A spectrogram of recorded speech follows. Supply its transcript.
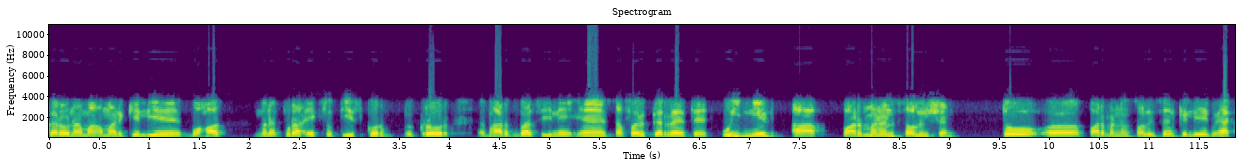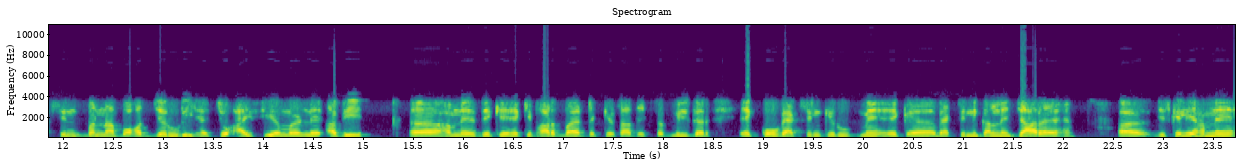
कोरोना महामारी के लिए बहुत मैंने पूरा 130 करोड़ करोड़ भारतवासी ने सफ़र कर रहे थे। We need a permanent solution तो परमानेंट सॉल्यूशन के लिए एक वैक्सीन बनना बहुत ज़रूरी है। जो आईसीएमआर ने अभी हमने देखे हैं कि भारत बायोटेक के साथ एक साथ मिलकर एक कोवैक्सीन के रूप में एक वैक्सीन निकालने जा रहे हैं। जिसके लिए हमने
